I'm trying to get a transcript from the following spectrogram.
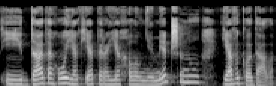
і да таго, як я пераехала ў нямметчыну, я выкладала.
